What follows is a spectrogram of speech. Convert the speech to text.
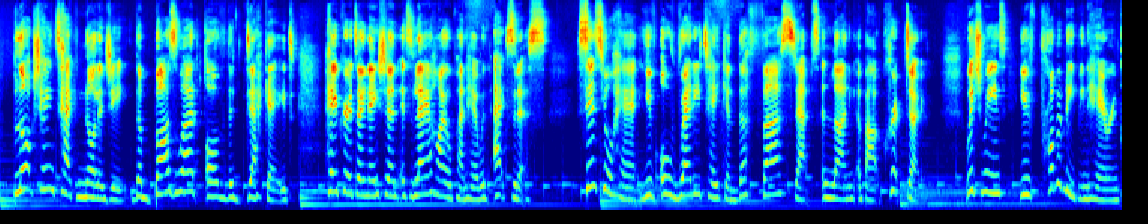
Blockchain technology, the buzzword of the decade. Hey Crypto Nation, it's Layah Heilpern here with Exodus. Since you're here, you've already taken the first steps in learning about crypto, which means you've probably been hearing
